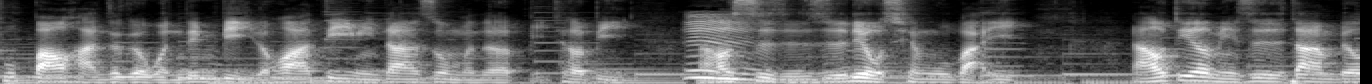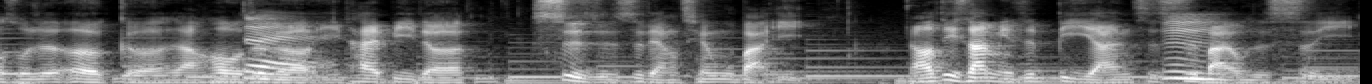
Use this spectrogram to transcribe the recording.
不包含这个稳定币的话，第一名当然是我们的比特币，然后市值是六千五百亿，然后第二名是当然不用说就是二哥，然后这个以太币的市值是两千五百亿，然后第三名是币安是四百五十四亿，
